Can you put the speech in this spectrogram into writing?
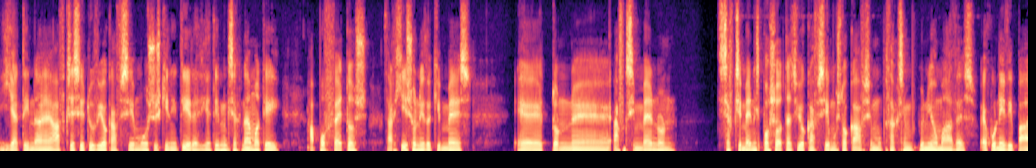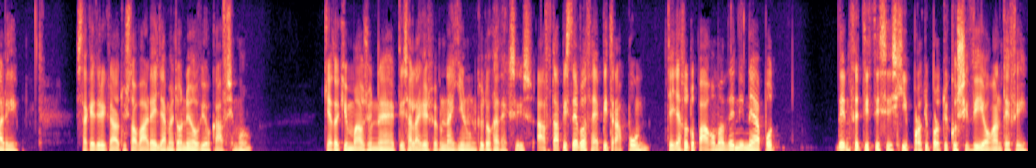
για την ε, αύξηση του βιοκαυσίμου στους κινητήρες. Γιατί μην ξεχνάμε ότι από φέτος θα αρχίσουν οι δοκιμές ε, των ε, αυξημένων, της αυξημένης ποσότητας βιοκαυσίμου στο καύσιμο που θα χρησιμοποιούν οι ομάδες. Έχουν ήδη πάρει στα κεντρικά τους τα βαρέλια με το νέο βιοκαύσιμο. και δοκιμάζουν τις αλλαγές που πρέπει να γίνουν και το καθεξής. Αυτά πιστεύω θα επιτραπούν και γι' αυτό το πάγωμα δεν είναι από... δεν θέτει σε ισχύ πρώτη πρώτη 22 αν τεθεί,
